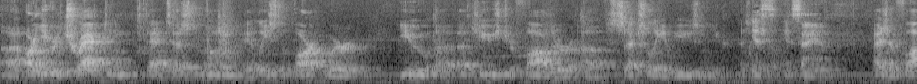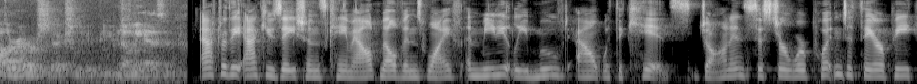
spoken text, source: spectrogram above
Uh, are you retracting that testimony, at least the part where you uh, accused your father of sexually abusing you? As yes, yes, I am. Has your father ever sexually abused? No, he hasn't. After the accusations came out, Melvin's wife immediately moved out with the kids. John and sister were put into therapy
